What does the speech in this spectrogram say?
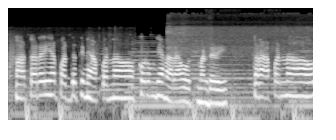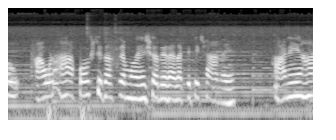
हा तर ह्या पद्धतीने आपण करून घेणार आहोत मंडळी. तर आपण आवळा हा पौष्टिक असल्यामुळे शरीराला किती छान आहे. आणि हा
